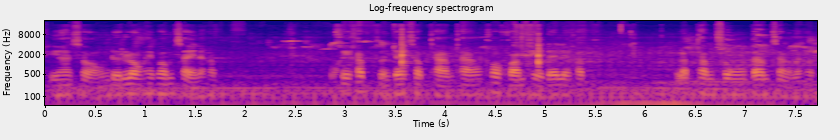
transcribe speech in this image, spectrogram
สี่ห้าสองเดินล่องให้พร้อมใส่นะครับ โอเคครับสนใจสอบถามทางข้อความเพจได้เลยครับ รับทำทรงตามสั่งนะครับ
